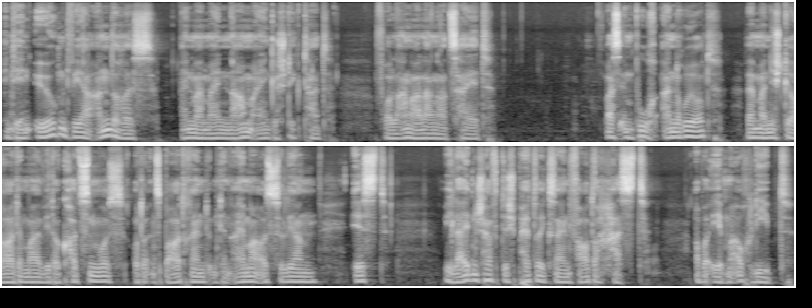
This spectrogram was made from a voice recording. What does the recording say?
in den irgendwer anderes einmal meinen Namen eingestickt hat, vor langer, langer Zeit? Was im Buch anrührt, wenn man nicht gerade mal wieder kotzen muss oder ins Bad rennt, um den Eimer auszuleeren, ist, wie leidenschaftlich Patrick seinen Vater hasst, aber eben auch liebt,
